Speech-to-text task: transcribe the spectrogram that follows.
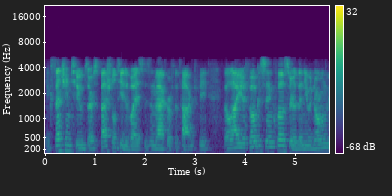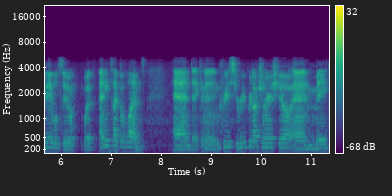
Extension tubes are specialty devices in macro photography that allow you to focus in closer than you would normally be able to with any type of lens, and it can increase your reproduction ratio and make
